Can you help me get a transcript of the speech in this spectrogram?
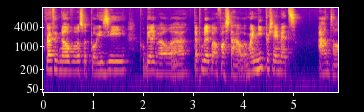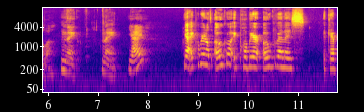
graphic novels, wat poëzie. Probeer ik wel, eh, daar probeer ik wel aan vast te houden. Maar niet per se met aantallen. Nee. Nee. Jij? Ja, ik probeer dat ook wel. Ik probeer ook wel eens... Ik heb,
